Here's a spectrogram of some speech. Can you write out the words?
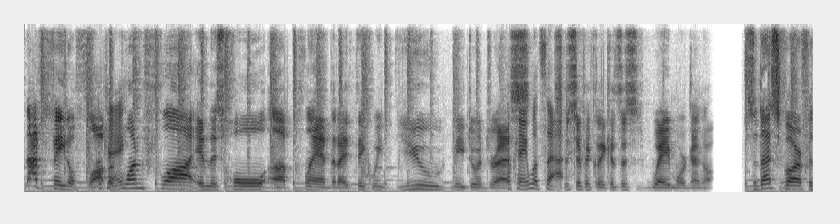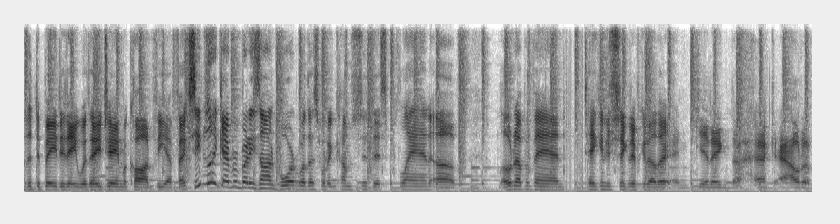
not fatal flaw, Okay. but one flaw in this whole uh, plan that I think we you need to address. Okay, what's that? specifically? Because this is way more gung ho. So that's far for the debate today with AJ and McCall on VFX, seems like everybody's on board with us when it comes to this plan of loading up a van, taking your significant other, and getting the heck out of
